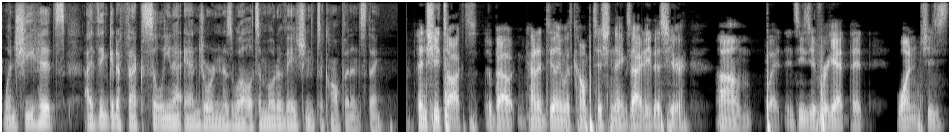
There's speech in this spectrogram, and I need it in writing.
when she hits, I think it affects Selena and Jordan as well. It's a motivation, it's a confidence thing. And she talked about kind of dealing with competition anxiety this year. Um, but it's easy to forget that one, she's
